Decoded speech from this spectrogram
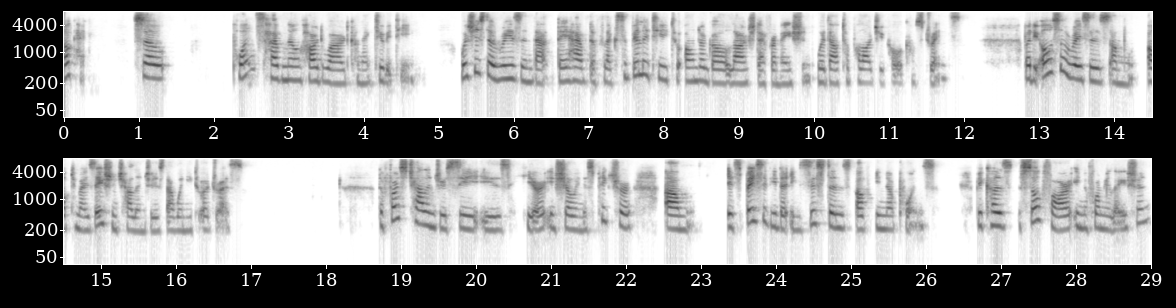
Okay, so points have no hardwired connectivity, which is the reason that they have the flexibility to undergo large deformation without topological constraints. But it also raises some optimization challenges that we need to address. The first challenge you see is here in showing this picture. Um, it's basically the existence of inner points because so far in the formulation,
